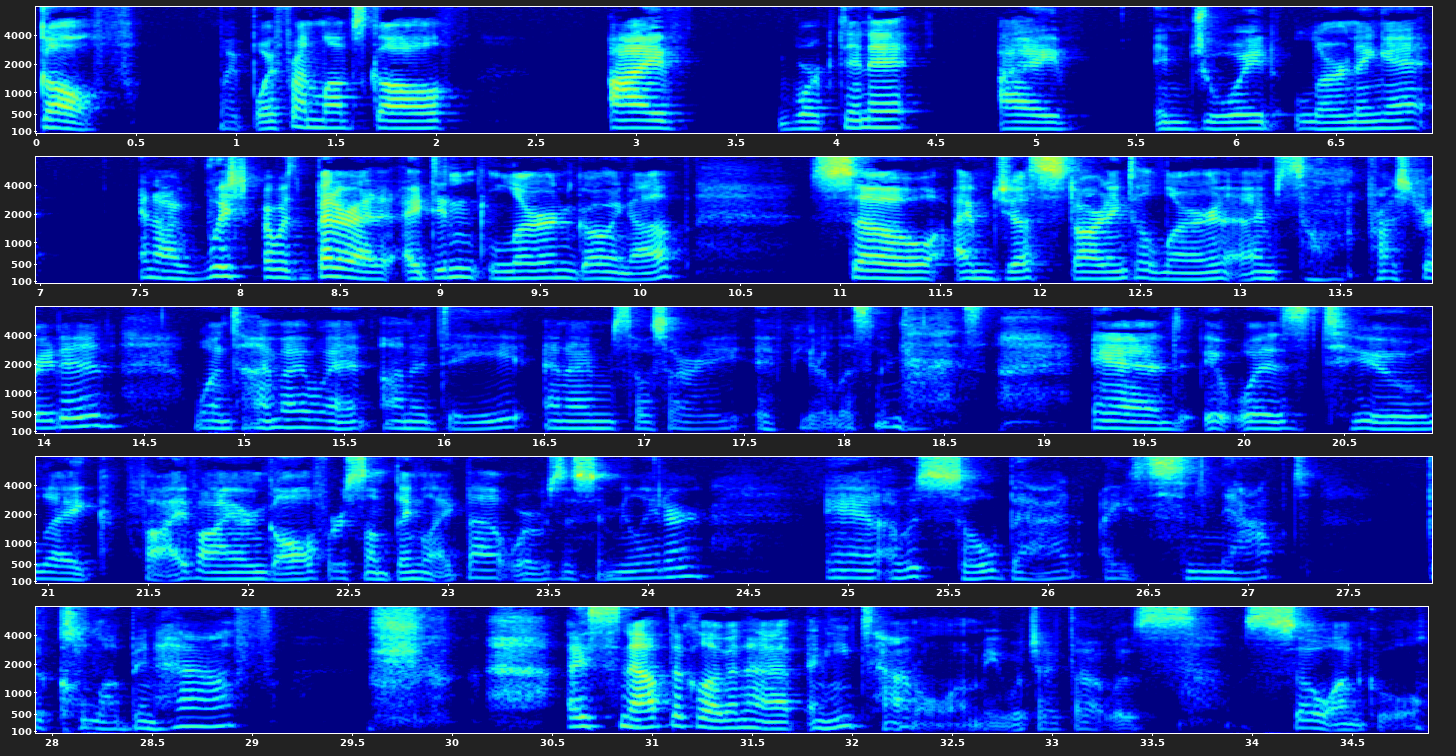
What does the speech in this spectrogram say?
Golf. My boyfriend loves golf. I've worked in it. I've enjoyed learning it. And I wish I was better at it. I didn't learn growing up. So I'm just starting to learn. And I'm so frustrated. One time I went on a date, and I'm so sorry if you're listening to this. And it was to like five iron golf or something like that, where it was a simulator and I was so bad. I snapped the club in half. I snapped the club in half, and he tattled on me, which I thought was so uncool.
